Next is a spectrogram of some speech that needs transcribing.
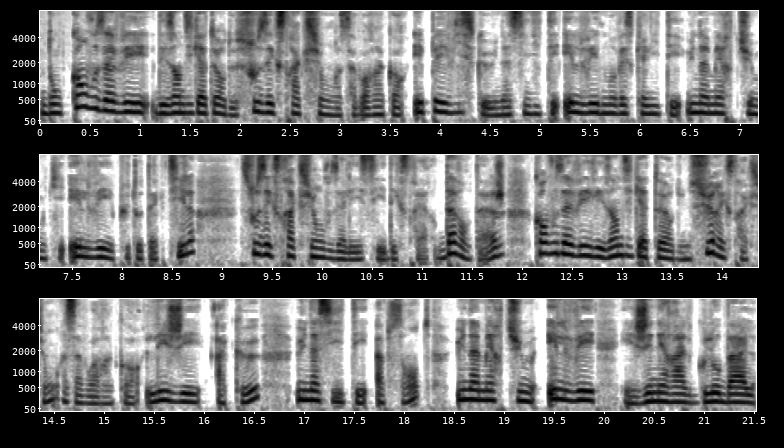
Donc quand vous avez des indicateurs de sous-extraction, à savoir un corps épais visqueux, une acidité élevée de mauvaise qualité, une amertume qui est élevée et plutôt tactile, sous-extraction, vous allez essayer d'extraire davantage. Quand vous avez les indicateurs d'une surextraction, à savoir un corps léger à queue, une acidité absente, une amertume élevée et générale globale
